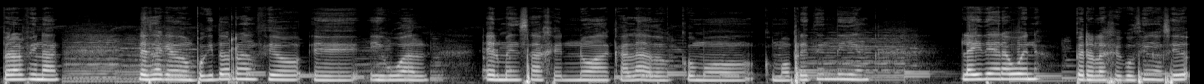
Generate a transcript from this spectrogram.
Pero al final les ha quedado un poquito rancio, eh, igual el mensaje no ha calado como, como pretendían. La idea era buena, pero la ejecución ha sido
